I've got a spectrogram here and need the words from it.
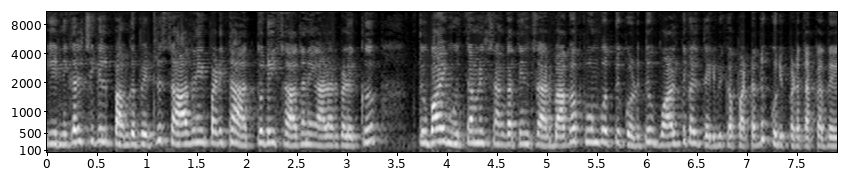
இந்நிகழ்ச்சியில் பங்கு பெற்று சாதனை படைத்த அத்துணை சாதனையாளர்களுக்கு துபாய் முத்தமிழ் சங்கத்தின் சார்பாக பூங்கொத்து கொடுத்து வாழ்த்துக்கள் தெரிவிக்கப்பட்டது குறிப்பிடத்தக்கது.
